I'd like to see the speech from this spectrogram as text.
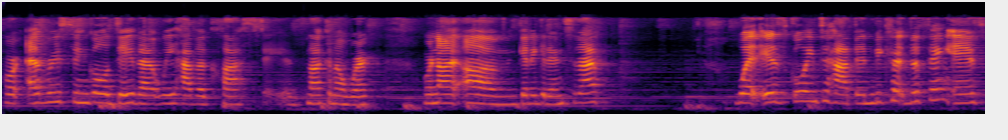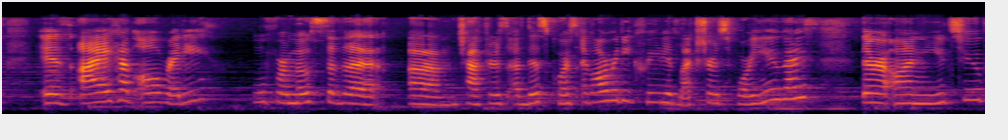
or every single day that we have a class day. It's not gonna work. We're not um, gonna get into that what is going to happen because the thing is is I have already well for most of the um, chapters of this course I've already created lectures for you guys. They're on YouTube.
